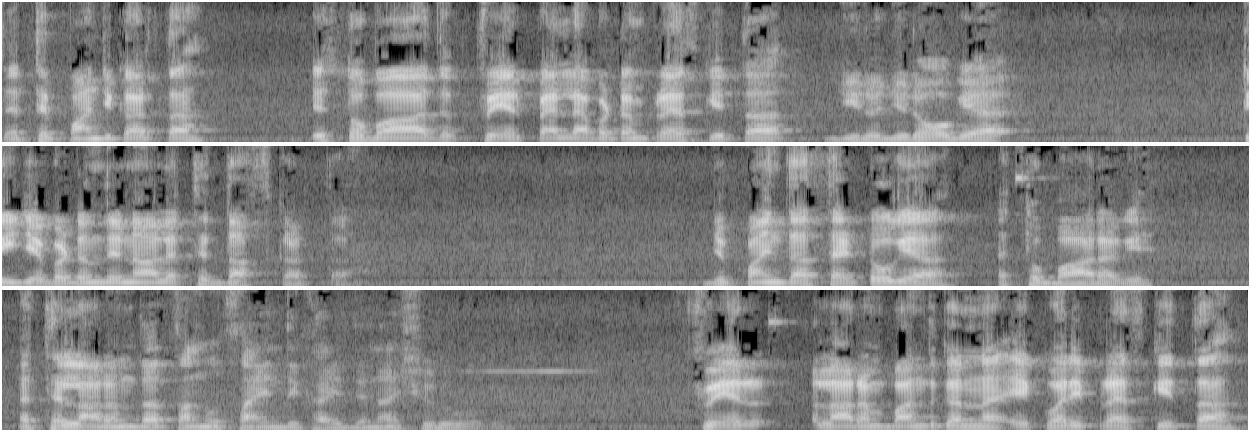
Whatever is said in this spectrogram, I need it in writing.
ਤੇ ਇੱਥੇ 5 ਕਰਤਾ। ਇਸ ਤੋਂ ਬਾਅਦ ਫਿਰ ਪਹਿਲਾ ਬਟਨ ਪ੍ਰੈਸ ਕੀਤਾ 00 ਹੋ ਗਿਆ। ਤੀਜੇ ਬਟਨ ਦੇ ਨਾਲ ਇੱਥੇ 10 ਕਰਤਾ। ਜੇ 5 10 ਸੈੱਟ ਹੋ ਗਿਆ, ਇੱਥੋਂ ਬਾਹਰ ਆ ਗਏ। ਇੱਥੇ ਅਲਾਰਮ ਦਾ ਤੁਹਾਨੂੰ ਸਾਈਨ ਦਿਖਾਈ ਦੇਣਾ ਸ਼ੁਰੂ ਹੋ ਗਿਆ। ਫਿਰ ਅਲਾਰਮ ਬੰਦ ਕਰਨਾ, ਇੱਕ ਵਾਰੀ ਪ੍ਰੈਸ ਕੀਤਾ।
